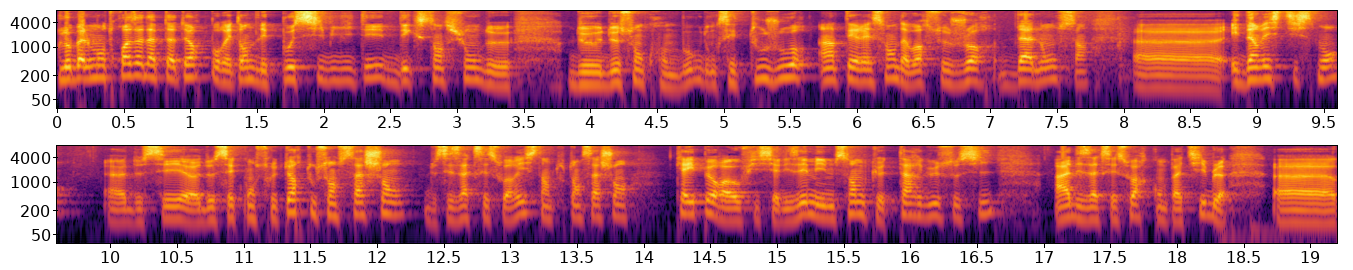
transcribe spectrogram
globalement, trois adaptateurs pour étendre les possibilités d'extension de, son Chromebook. Donc c'est toujours intéressant d'avoir ce genre d'annonce hein, euh, et d'investissement de, ces, de ces constructeurs, tout en sachant, de ces accessoiristes, hein, tout en sachant qu'Hyper a officialisé, mais il me semble que Targus aussi à des accessoires compatibles euh,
